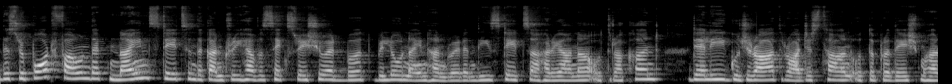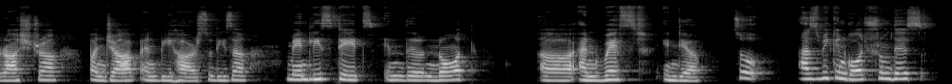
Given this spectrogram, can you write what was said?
this report found that nine states in the country have a sex ratio at birth below 900. And these states are Haryana, Uttarakhand, Delhi, Gujarat, Rajasthan, Uttar Pradesh, Maharashtra, Punjab, and Bihar. So these are mainly states in the north uh, and west India. So, as we can gauge from this,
